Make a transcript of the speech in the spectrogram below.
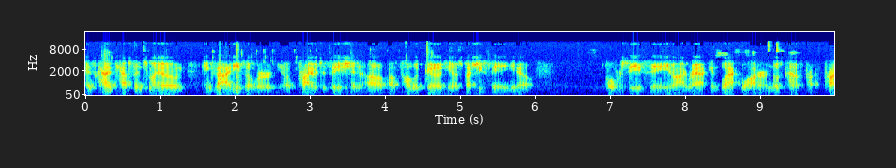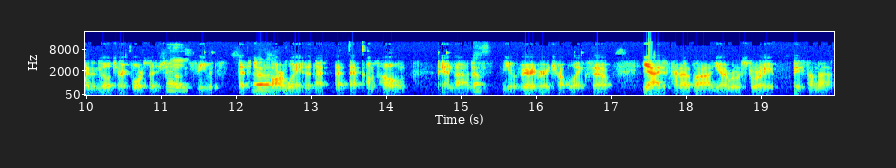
and it's kind of taps into my own anxieties over you know privatization of, of public goods. You know, especially seeing you know overseas, seeing you know Iraq and Blackwater and those kind of pri- private military forces. It just Right. doesn't seem it's that's too Uh. far away that that that, that comes home, and uh, that's you know very very troubling. So yeah, I just kind of uh, you know wrote a story based on that.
